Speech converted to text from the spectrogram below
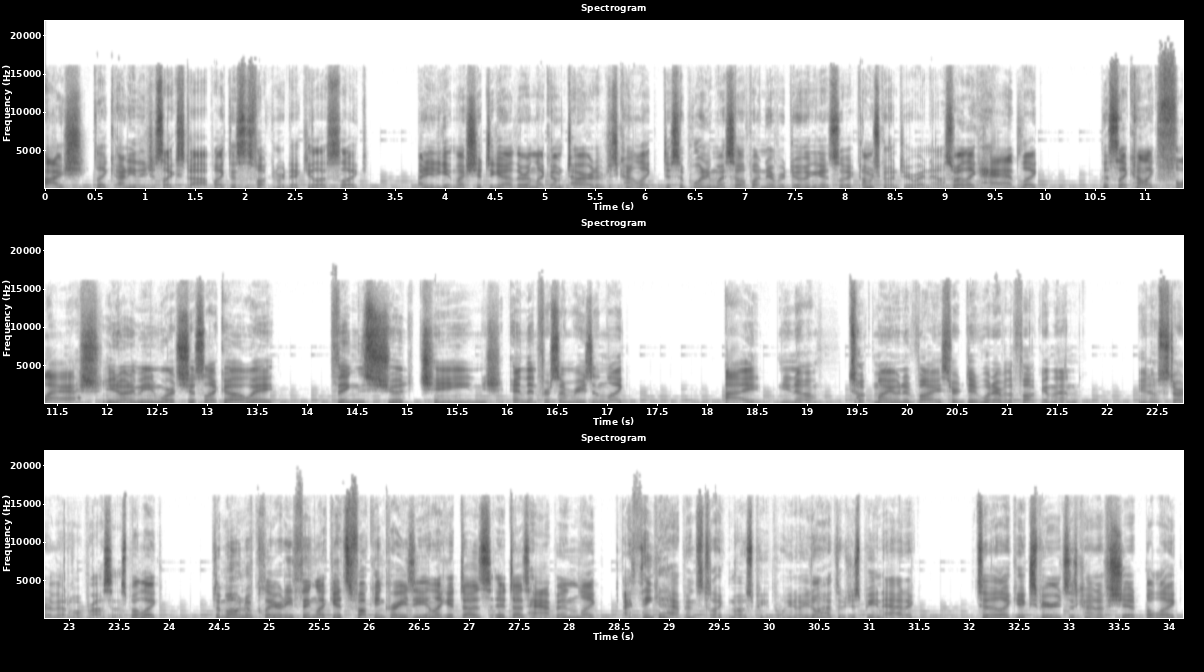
I sh- like, I need to just like stop. Like, this is fucking ridiculous. Like, I need to get my shit together and like I'm tired of just kind of like disappointing myself by never doing it. So like I'm just gonna do it right now. So I like had like this like kind of like flash, you know what I mean? Where it's just like, oh wait, things should change. And then for some reason, like I, you know, took my own advice or did whatever the fuck and then, you know, started that whole process. But like the moment of clarity thing, like it's fucking crazy and like it does it does happen. Like I think it happens to like most people, you know, you don't have to just be an addict to like experience this kind of shit. But like,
